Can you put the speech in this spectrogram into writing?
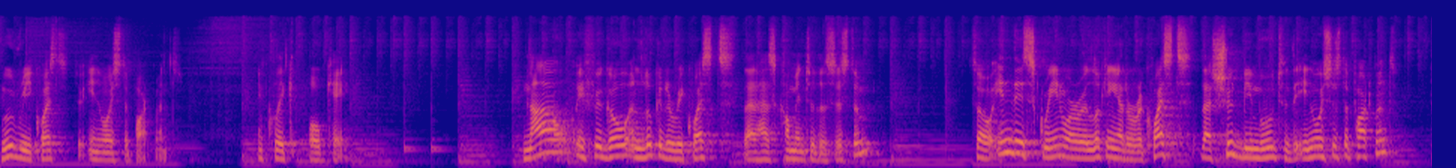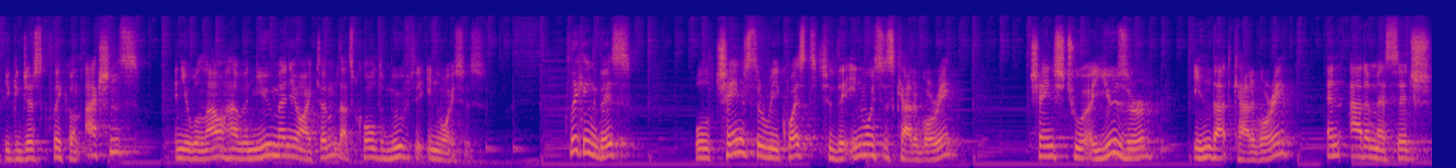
Move request to invoice department, and click OK. Now, if we go and look at a request that has come into the system, so in this screen where we're looking at a request that should be moved to the invoices department, you can just click on actions and you will now have a new menu item that's called move to invoices. Clicking this will change the request to the invoices category, change to a user in that category and add a message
